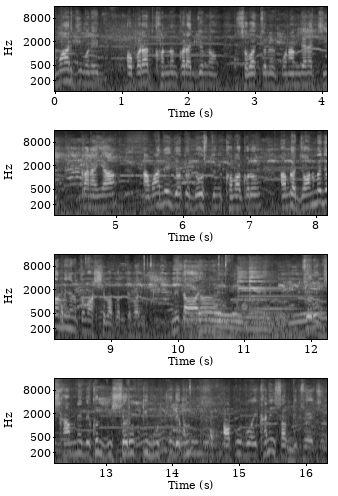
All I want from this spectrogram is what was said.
আমার জীবনের অপরাধ খণ্ডন করার জন্য সবার চরণের প্রণাম জানাচ্ছি। কানাইয়া, আমাদের যত দোষ তুমি ক্ষমা করো, আমরা জন্মে জন্মে যেন তোমার সেবা করতে পারি। নেতাই, চলুন সামনে দেখুন, বিশ্বরূপ কি মূর্তি দেখুন। অপূর্ব এখানেই সব কিছু হয়েছিল।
